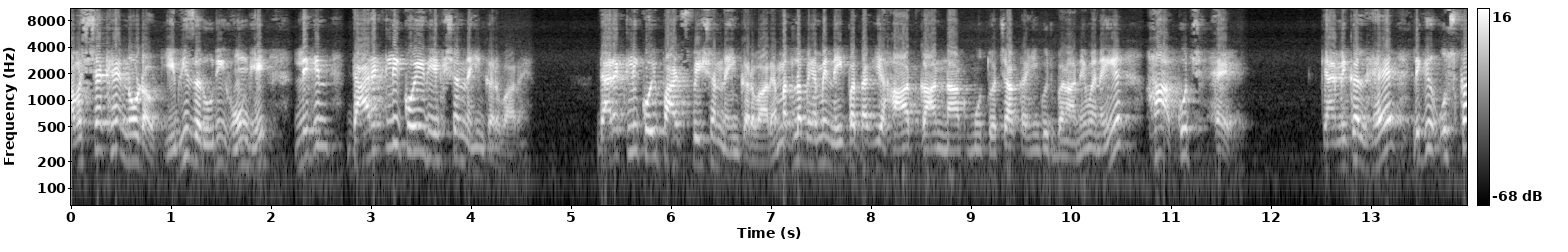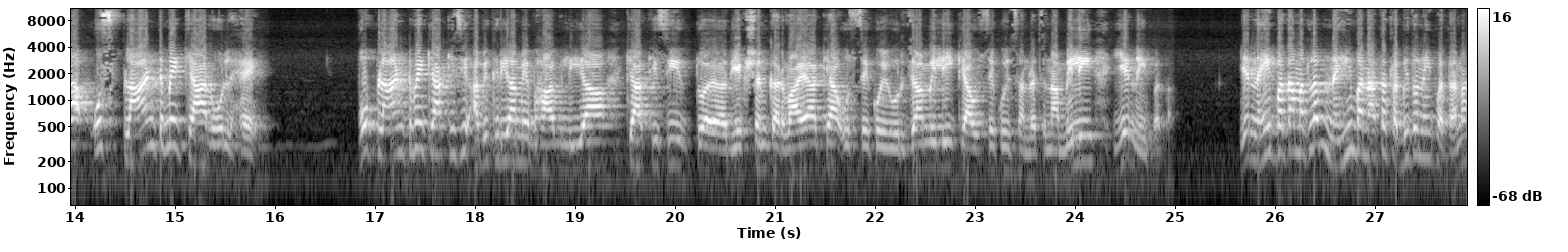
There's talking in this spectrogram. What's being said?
आवश्यक है नो डाउट ये भी ज़रूरी होंगे, लेकिन डायरेक्टली कोई रिएक्शन नहीं करवा रहे डायरेक्टली कोई पार्टिसिपेशन नहीं करवा रहे मतलब हमें नहीं पता कि हाथ, कान, नाक, मुँह, त्वचा कहीं कुछ बनाने में नहीं है। हाँ कुछ है। केमिकल है, लेकिन उसका उस प्लांट में क्या रोल है? वो प्लांट में क्या किसी अभिक्रिया में भाग लिया, क्या किसी रिएक्शन करवाया, क्या उससे कोई ऊर्जा मिली, क्या उससे कोई संरचना मिली, ये नहीं पता। ये नहीं पता मतलब नहीं बनाता तभी तो नहीं पता ना।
